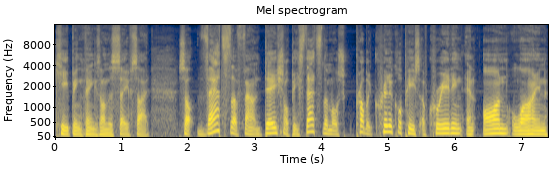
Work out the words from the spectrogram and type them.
keeping things on the safe side. So that's the foundational piece. That's the most probably critical piece of creating an online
